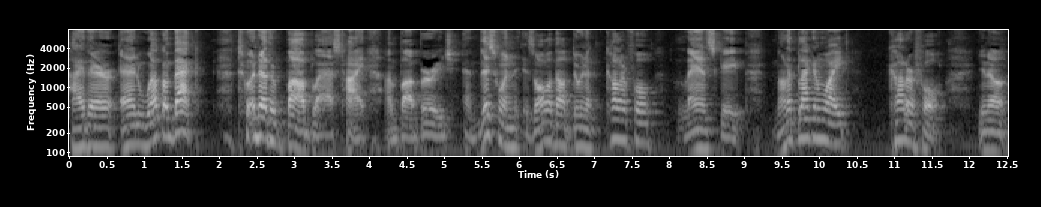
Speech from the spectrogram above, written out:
Hi there, and welcome back to another Bob Blast. Hi, I'm Bob Burridge, and this one is all about doing a colorful landscape. Not a black and white, colorful, you know.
